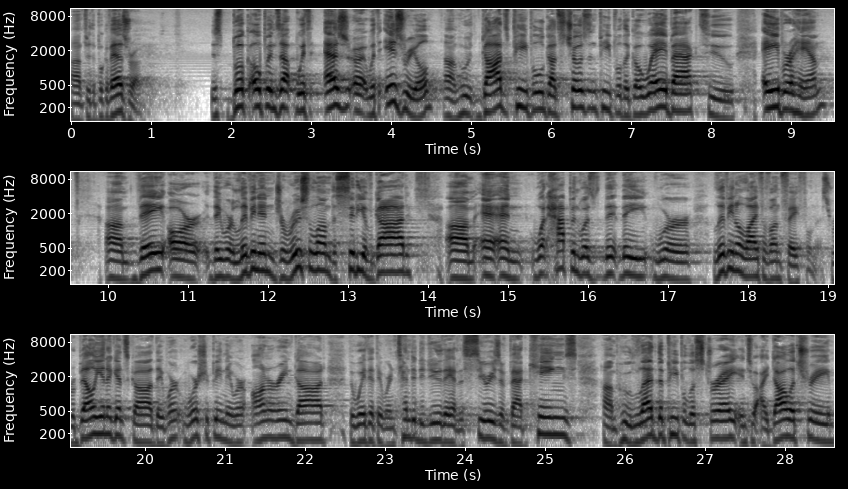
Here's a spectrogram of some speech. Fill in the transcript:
uh, through the book of Ezra. This book opens up with, Ezra, uh, with Israel, um, who God's people, God's chosen people that go way back to Abraham. Um, they, are, they were living in Jerusalem, the city of God. Um, and, and, what happened was they, they were living a life of unfaithfulness, rebellion against God. They weren't worshiping, they weren't honoring God the way that they were intended to do. They had a series of bad kings um, who led the people astray into idolatry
